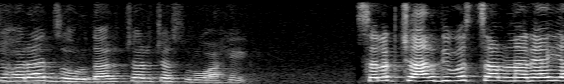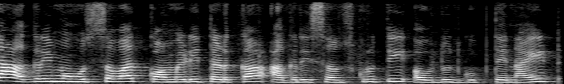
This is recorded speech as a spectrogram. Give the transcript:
शहरात जोरदार चर्चा सुरू आहे. सलग चार दिवस चालणाऱ्या या आगरी महोत्सवात कॉमेडी तडका आगरी संस्कृती अवधूत गुप्ते नाईट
